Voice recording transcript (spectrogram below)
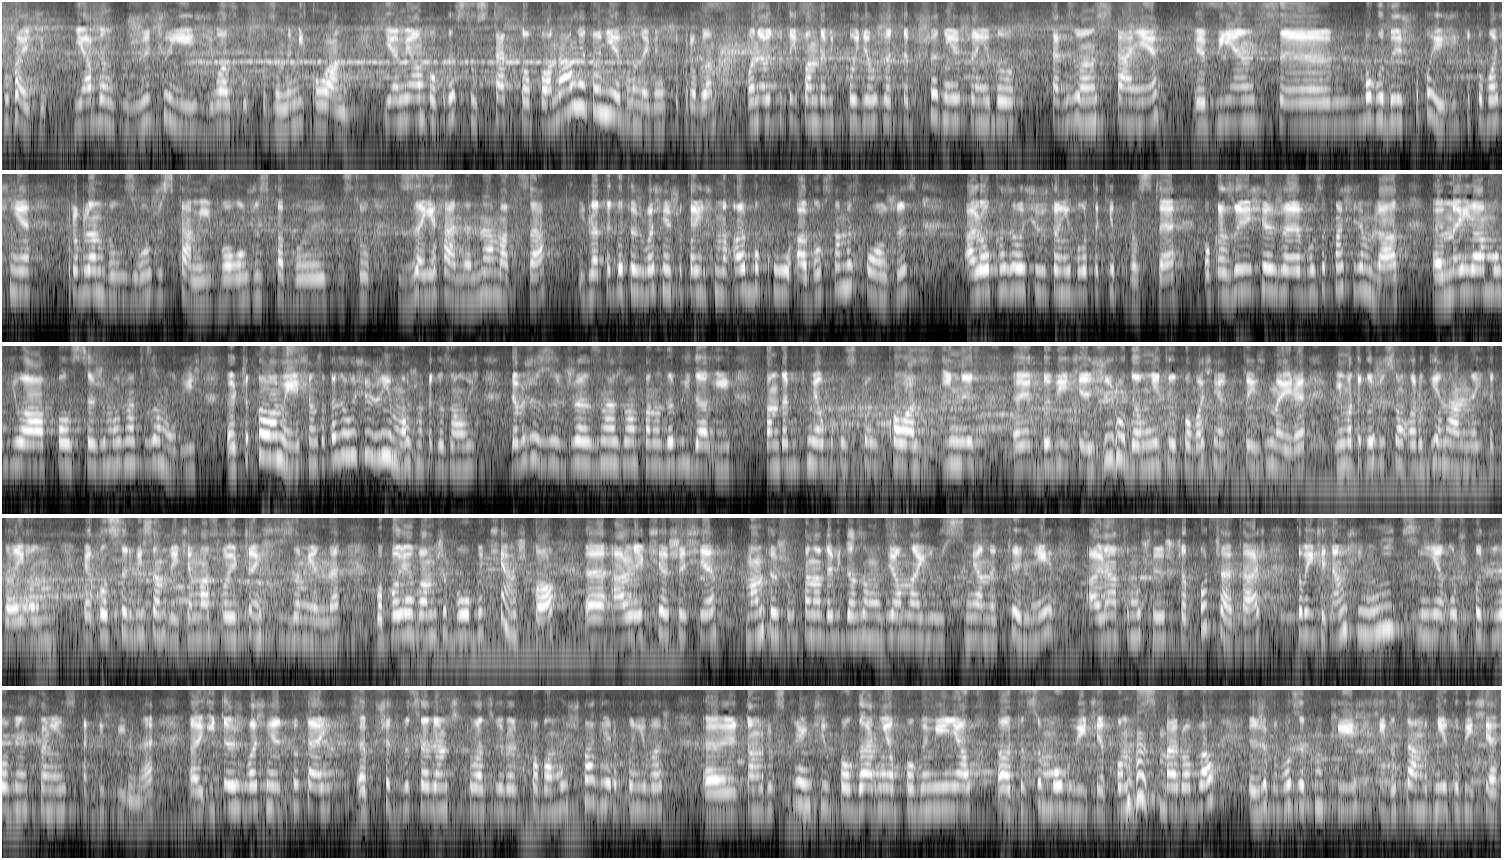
Słuchajcie, ja bym w życiu nie jeździła z uszkodzonymi kołami. Ja miałam po prostu start opona, ale to nie był największy problem, bo nawet tutaj pan Dawid powiedział, że te przednie jeszcze nie były w tak złym stanie, więc e, mogłyby jeszcze pojeździć, tylko właśnie problem był z łożyskami, bo łożyska były po prostu zajechane na maksa i dlatego też właśnie szukaliśmy albo kół, albo samych łożysk, ale okazało się, że to nie było takie proste. Okazuje się, że wózek ma 7 lat. E, Maila mówiła w Polsce, że można to zamówić. E, Czekała miesiąc. Okazało się, że nie można tego zamówić. Dobrze, że znalazłam pana Dawida i pan Dawid miał po prostu koła z innych, jakby wiecie, źródeł, nie tylko właśnie tutaj z Maile, mimo tego, że są oryginalne i tak dalej, ale jako serwisant, wiecie, ma swoje części zamienne, bo powiem wam, że byłoby ciężko, e, ale cieszę się. Mam też u pana Dawida zamówione już zmiany tylnie, ale na to muszę jeszcze poczekać. To wiecie, tam się nic nie uszkodziło, więc to nie jest takie pilne. E, I też właśnie tutaj e, przed weselem sytuację ratował mój szwagier, ponieważ e, tam rozkręcił, pogarniał, powymieniał to co mógł, wiecie, ponasmarował, żeby wózek mógł jeździć i dostałam od niego, wiecie,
